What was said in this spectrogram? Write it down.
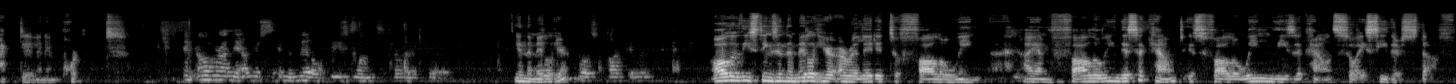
active and important. And over on the others, in the middle, these ones are the In the middle here, most popular. all of these things in the middle here are related to following. I am following, this account is following these accounts so I see their stuff.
